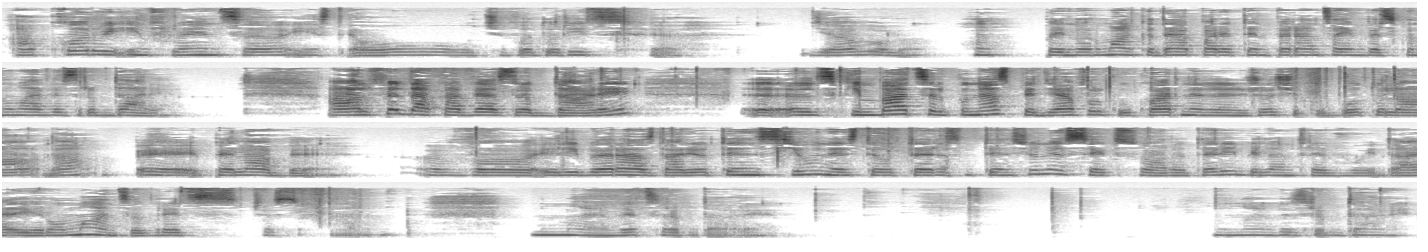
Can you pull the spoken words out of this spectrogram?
A cărui influență este... Oh, ce vă doriți? Eh, diavolul. Păi normal că de apare temperanța invers, că nu mai aveți răbdare. Altfel, dacă aveați răbdare, eh, îl schimbați, îl puneați pe diavol cu coarnele în jos și cu botul la, da? pe, pe labe vă eliberați, dar e o tensiune, este o tensiune sexuală teribilă între voi, da? E romanță, vreți ce să... Nu, nu mai aveți răbdare. Nu mai aveți răbdare.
